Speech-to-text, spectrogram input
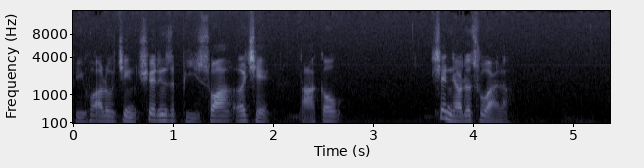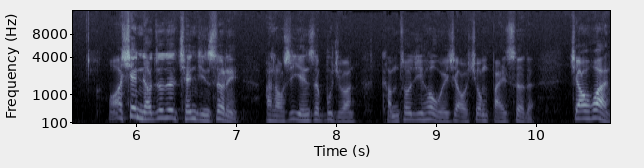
笔画路径，确定是笔刷，而且打勾。线条就出来了，哇！线条就是前景色呢。啊，老师颜色不喜欢，Ctrl 机后微笑，我希望白色的。交换，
